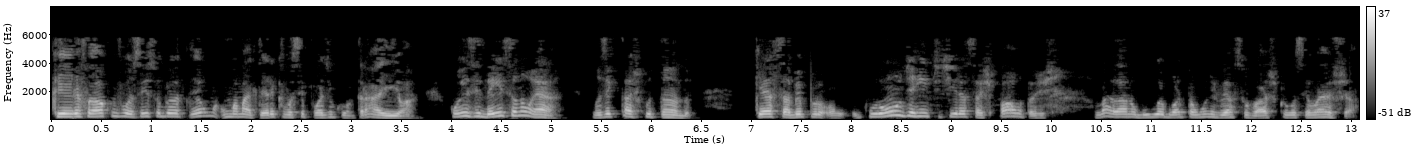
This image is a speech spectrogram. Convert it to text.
Queria falar com vocês sobre até uma, uma matéria que você pode encontrar aí, ó. Coincidência não é. Você que está escutando, quer saber por, por onde a gente tira essas pautas? Vai lá no Google e bota o Universo Vasco que você vai achar.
